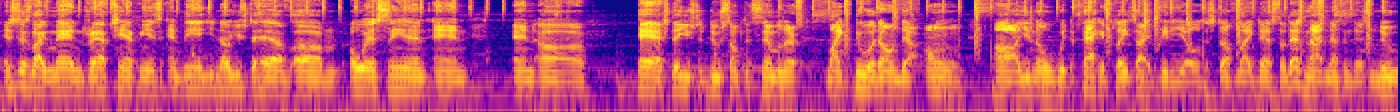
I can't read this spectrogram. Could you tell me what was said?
It's just like Madden Draft Champions, and then, you know, used to have um, OSN and, and, uh, Cash, they used to do something similar, like do it on their own, uh, you know, with the pack and play type videos and stuff like that. So that's not nothing that's new.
